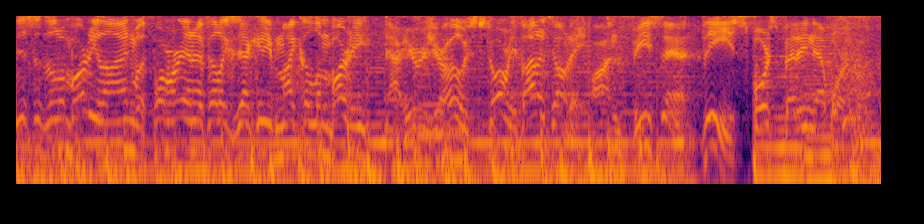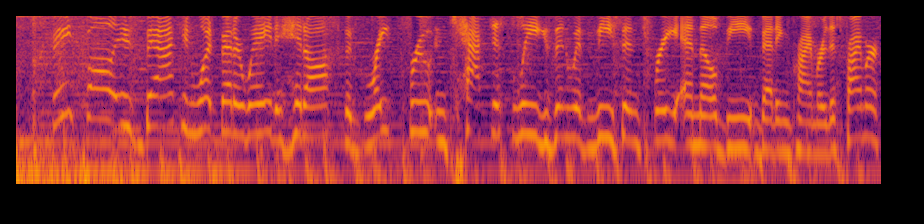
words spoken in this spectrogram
This is the Lombardi line with former NFL executive Michael Lombardi. Now, here is your host, Stormy Buonantony, on VSIN, the Sports Betting Network. Baseball is back, and what better way to hit off the grapefruit and cactus leagues than with VSIN's free MLB betting primer? This primer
